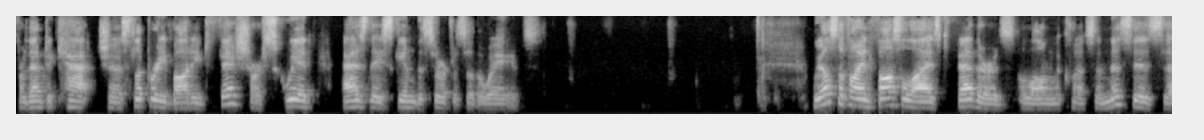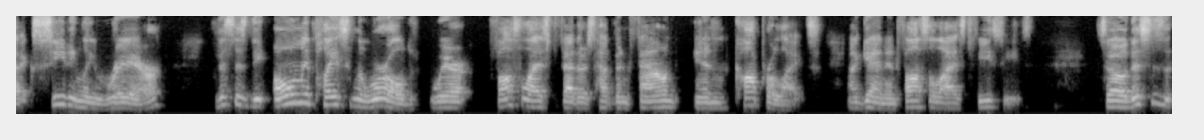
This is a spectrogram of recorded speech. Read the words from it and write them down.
for them to catch uh, slippery bodied fish or squid as they skimmed the surface of the waves. We also find fossilized feathers along the cliffs, and this is exceedingly rare. This is the only place in the world where fossilized feathers have been found in coprolites, again, in fossilized feces. So this is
